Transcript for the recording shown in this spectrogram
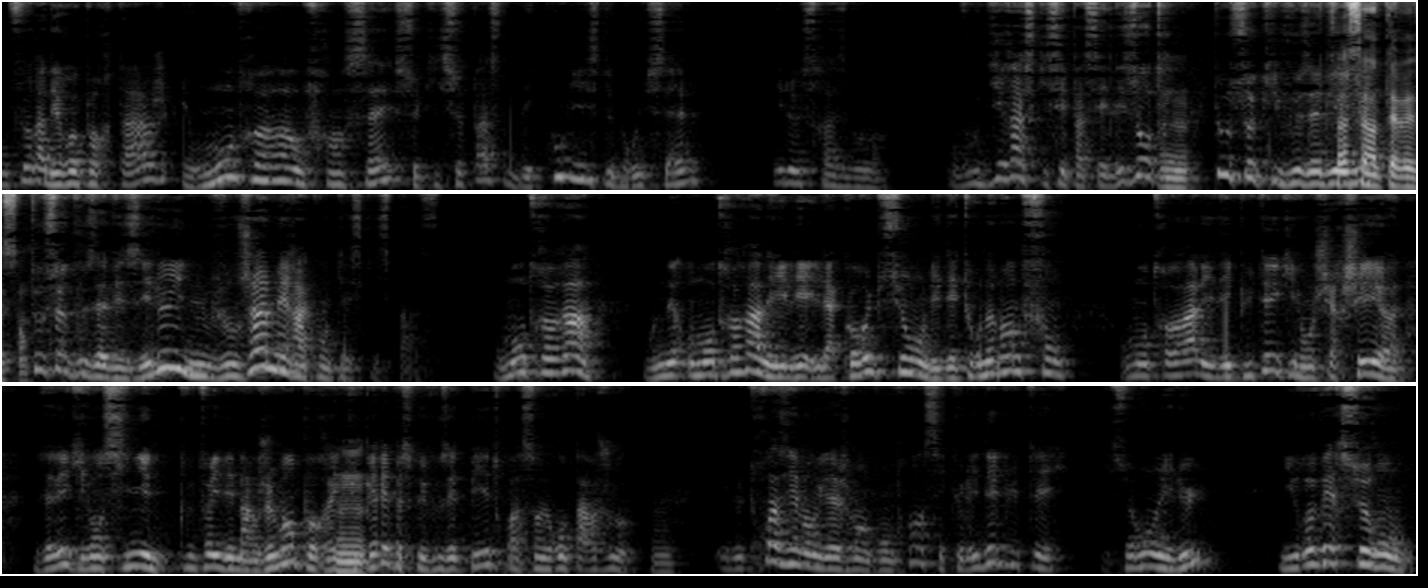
On fera des reportages et on montrera aux Français ce qui se passe dans des coulisses de Bruxelles et de Strasbourg. On vous dira ce qui s'est passé. Les autres, mm. tous ceux qui vous avez Ça, c'est intéressant. Tous ceux que vous avez élus, ils ne nous ont jamais raconté ce qui se passe. On montrera, on, montrera la corruption, les détournements de fonds. On montrera les députés qui vont chercher, euh, vous savez, qui vont signer une feuille d'émargement pour récupérer mm. parce que vous êtes payé 300 euros par jour. Mm. Et le troisième engagement qu'on prend, c'est que les députés qui seront élus, ils reverseront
